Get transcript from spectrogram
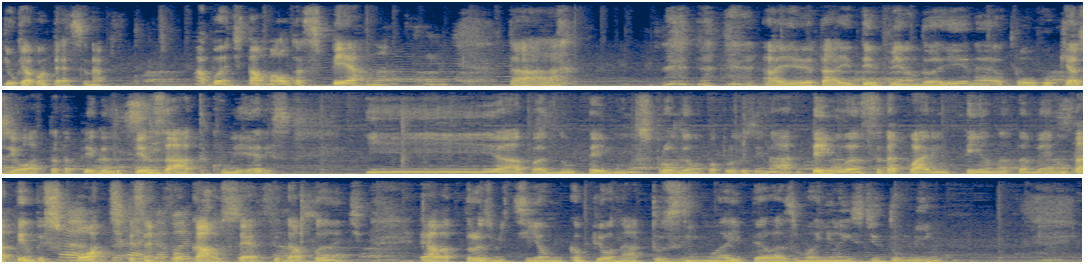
E o que acontece, né? A Band tá mal das pernas, tá aí tá aí devendo aí, né? Pô, o Hulk Agiota tá pegando Sim. pesado com eles. E ah, não tem muitos programas para produzir nada. Tem o lance da quarentena também, não tá Sim. tendo É, que é, sempre que a foi o carro-chefe sempre da Band. Ela transmitia um campeonatozinho aí pelas manhãs de domingo.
